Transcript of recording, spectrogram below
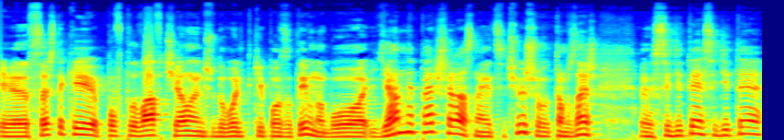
е, все ж таки повпливав челендж доволі таки позитивно, бо я не перший раз навіть це чую, що там, знаєш, сидіте, сидіте,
